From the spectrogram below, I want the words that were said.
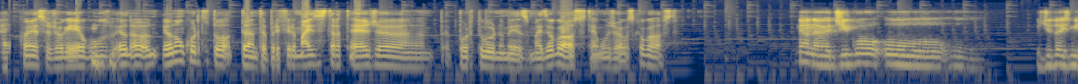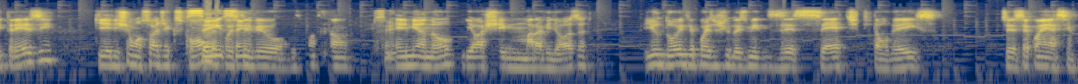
É, conheço, eu joguei alguns. eu, eu, eu, não curto tanto, eu prefiro mais estratégia por turno mesmo, mas eu gosto, tem alguns jogos que eu gosto. Não, não, eu digo o, o de 2013, que ele chamou só de XCOM, sim, depois sim. teve a expansão Enemy Unknown, e eu achei maravilhosa. E o 2 depois, acho que 2017, talvez. Não sei se você conhece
